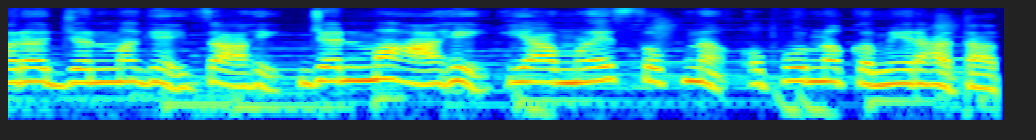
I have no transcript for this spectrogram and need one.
परत जन्म घ्यायचा आहे. जन्म आहे यामुळे स्वप्न अपूर्ण कमी राहतात.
